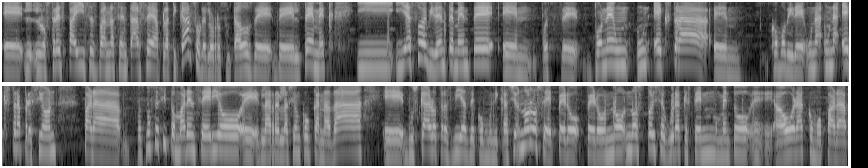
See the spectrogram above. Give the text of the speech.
eh, los tres países van a sentarse a platicar sobre los resultados del TEMEC y, eso evidentemente em, pues pone un, un extra em, ¿cómo diré? Una, una extra presión para, pues no sé si tomar en serio eh, la relación con Canadá, eh, buscar otras vías de comunicación, no lo sé, pero, pero no, no estoy segura que esté en un momento eh, ahora como para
